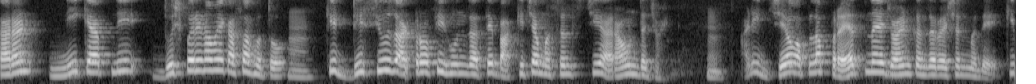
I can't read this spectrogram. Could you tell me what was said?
कारण नी कॅपनी दुष्परिणाम एक असा होतो. की डिसयूज अट्रोफी होऊन जाते बाकीच्या मसल्सची अराउंड द जॉईंट. आणि जो आपला प्रयत्न आहे जॉईंट कन्झर्वेशनमध्ये की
